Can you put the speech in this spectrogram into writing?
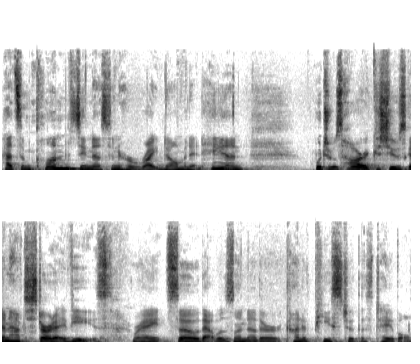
had some clumsiness in her right dominant hand which was hard because she was going to have to start IVs, right? So that was another kind of piece to this table.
